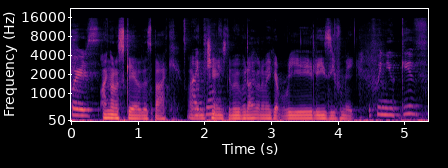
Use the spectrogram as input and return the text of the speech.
Whereas I'm going to scale this back. I'm I going to change the movement. I'm going to make it real easy for me. when you give,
